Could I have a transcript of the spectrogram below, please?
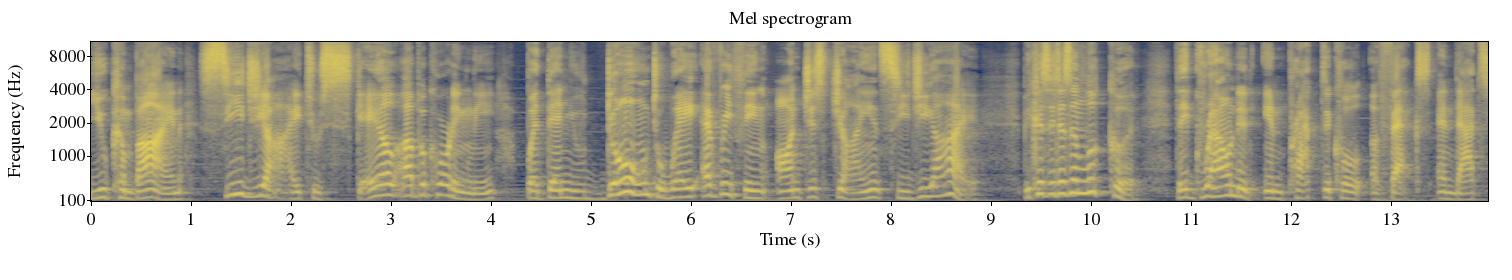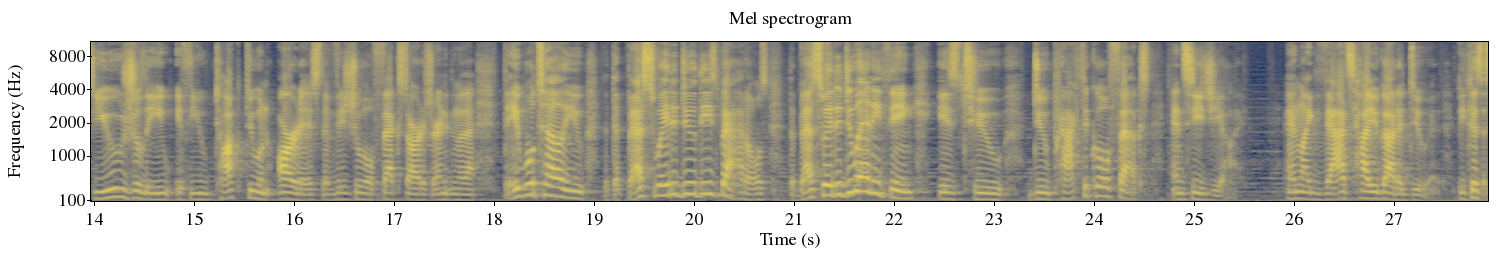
you combine CGI to scale up accordingly, but then you don't weigh everything on just giant CGI because it doesn't look good. They ground it in practical effects, and that's usually if you talk to an artist, a visual effects artist, or anything like that, they will tell you that the best way to do these battles, the best way to do anything, is to do practical effects and CGI. And like that's how you gotta do it. Because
